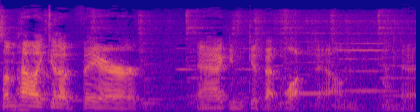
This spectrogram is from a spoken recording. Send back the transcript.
Somehow I get up there, and I can get that block down. Okay.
